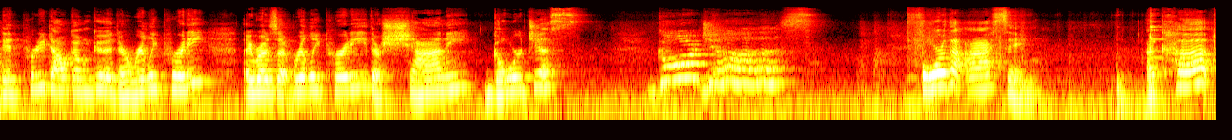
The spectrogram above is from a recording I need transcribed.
did pretty doggone good. They're really pretty. They rose up really pretty. They're shiny, gorgeous. Gorgeous. For the icing, a cup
